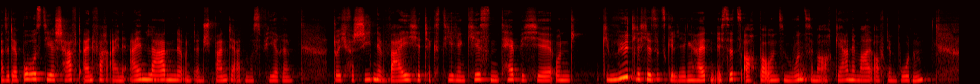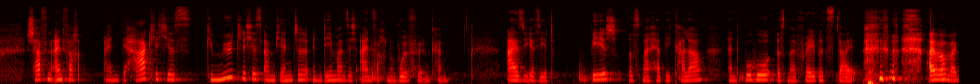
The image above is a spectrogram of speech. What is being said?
Also der Boho-Stil schafft einfach eine einladende und entspannte Atmosphäre durch verschiedene weiche Textilien, Kissen, Teppiche und gemütliche Sitzgelegenheiten. Ich sitze auch bei uns im Wohnzimmer auch gerne mal auf dem Boden. Schaffen einfach ein behagliches, gemütliches Ambiente, in dem man sich einfach nur wohlfühlen kann. Also ihr seht, Beige is my happy color and Boho is my favorite style. Einfach mal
